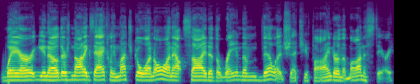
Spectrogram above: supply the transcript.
where, you know, there's not exactly much going on outside of the random village that you find or the monastery.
